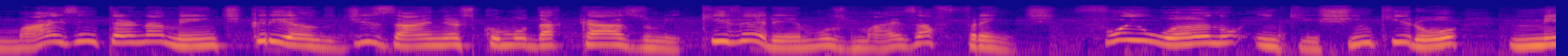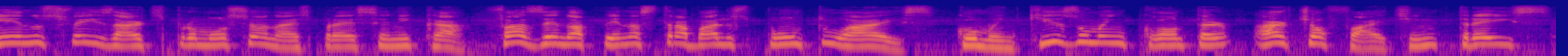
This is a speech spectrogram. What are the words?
mais internamente, criando designers como o da Kazumi, que veremos mais à frente. Foi o ano em que Shinkiro menos fez artes promocionais para SNK, fazendo apenas trabalhos pontuais, como em Kizuma Encounter, Art of Fighting 3,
